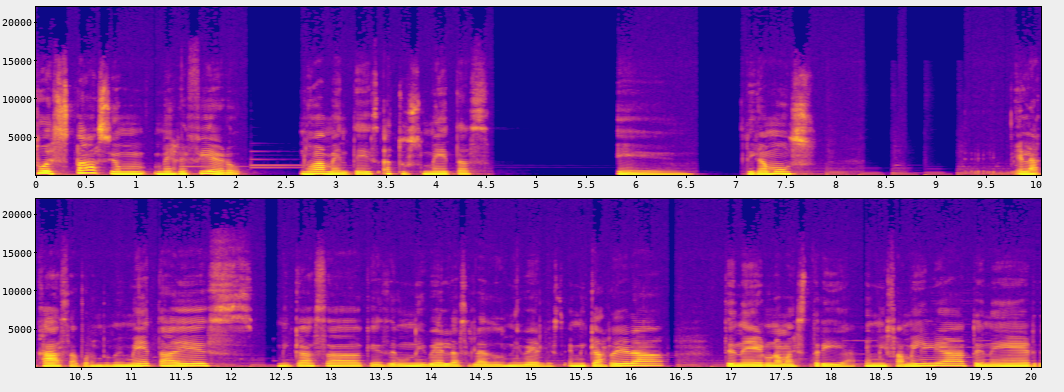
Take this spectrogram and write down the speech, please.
tu espacio, me refiero, nuevamente es a tus metas, eh, digamos, en la casa, por ejemplo, mi meta es mi casa que es de un nivel, hacerla de dos niveles. En mi carrera, tener una maestría. En mi familia, tener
